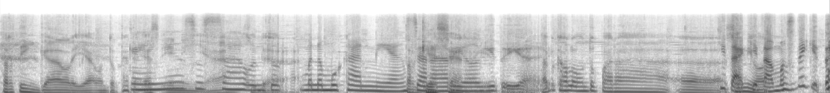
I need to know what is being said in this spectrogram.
tertinggal ya untuk TTS Kayaknya ini susah ya. Sudah untuk menemukan yang secara real gitu ya. Tapi kalau untuk para eh, kita senior, kita maksudnya kita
